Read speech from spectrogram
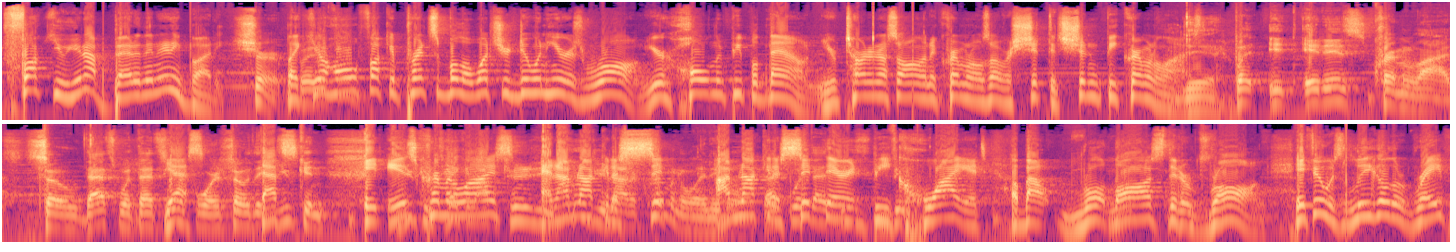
fuck you. You're not better than anybody. Sure, Like your if you- whole fucking principle of what you're doing here is wrong. You're holding people down. You're turning us all into criminals over shit that shouldn't be criminalized. Yeah. But it, it is criminalized, so that's what that's Yes, here for. So that that's- you can. It is can take an criminalized, and I'm not going to sit. criminal. I'm not going to sit that there is- and be quiet about ro- laws that are wrong. If it was legal to rape,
